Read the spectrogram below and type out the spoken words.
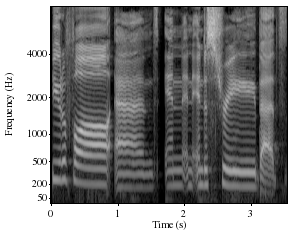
beautiful, and in an industry that's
